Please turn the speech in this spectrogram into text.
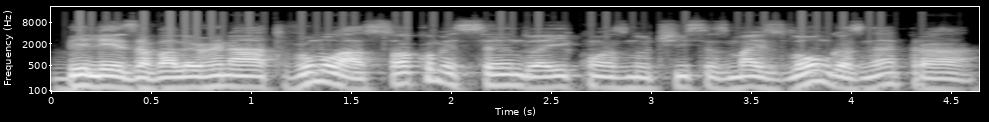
Beleza, valeu, Renato. Vamos lá, só começando aí com as notícias mais longas, né, para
